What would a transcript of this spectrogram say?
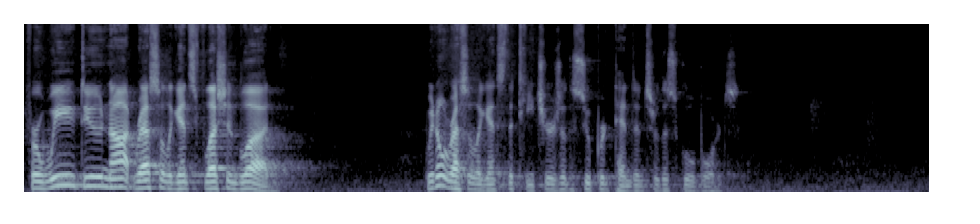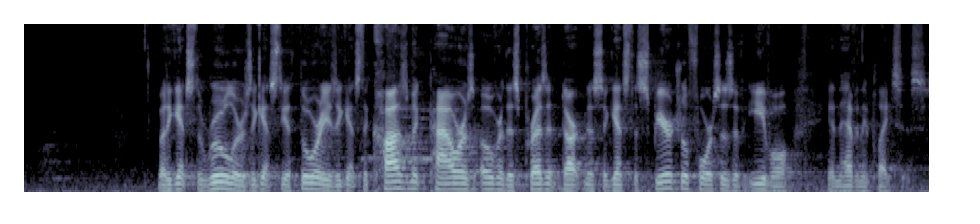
For we do not wrestle against flesh and blood we don't wrestle against the teachers or the superintendents or the school boards, but against the rulers, against the authorities, against the cosmic powers over this present darkness, against the spiritual forces of evil in the heavenly places.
